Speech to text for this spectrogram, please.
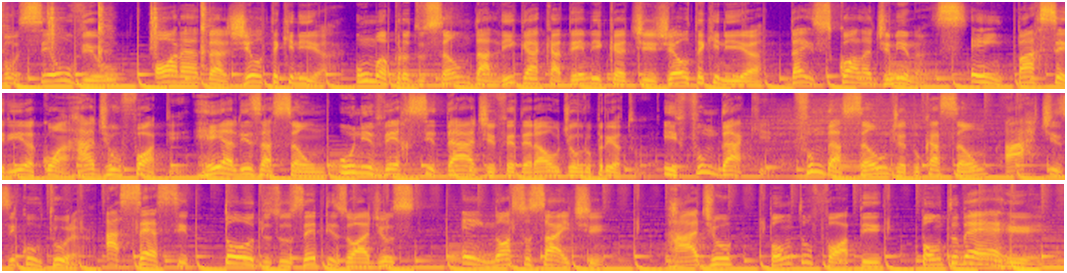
Você ouviu Hora da Geotecnia, uma produção da Liga Acadêmica de Geotecnia da Escola de Minas, em parceria com a Rádio FOP. Realização Universidade Federal de Ouro Preto e Fundac, Fundação de Educação, Artes e Cultura. Acesse todos os episódios em nosso site radio.fop.br.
